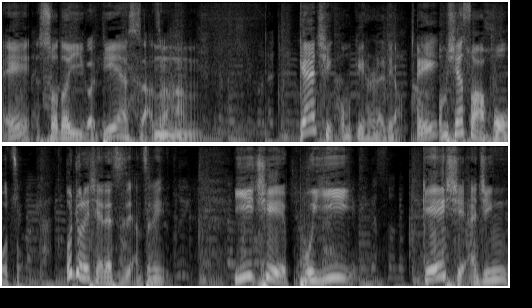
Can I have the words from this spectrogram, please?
哎，说到一个点是啥子哈？感情我们隔会儿来聊。哎，我们先说下合作。我觉得现在是这样子的，一切不以给现金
